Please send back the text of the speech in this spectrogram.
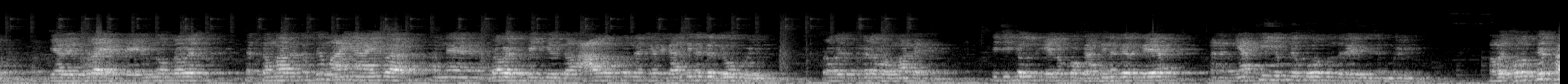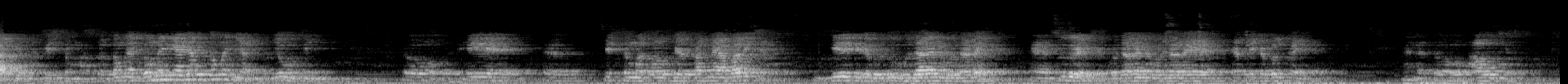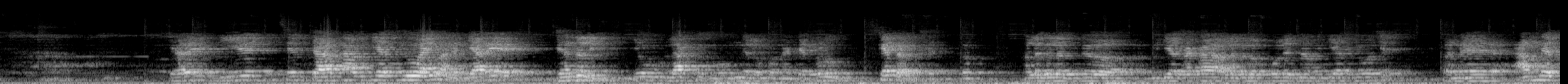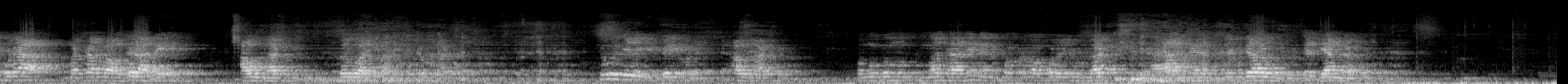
જ્યારે જોડાયા એટલે એમનો પ્રવેશ તમારે તો કેમ અહીંયા આવ્યા અને પ્રવેશ થઈ ગયો? તો આ લોકોને છે ગાંધીનગર જવું પડ્યું પ્રવેશ મેળવવા માટે. ફિઝિકલ એ લોકો ગાંધીનગર ગયા અને ત્યાંથી એમને પોરબંદર એડમિશન મળ્યું. હવે થોડો ફેરફાર થયો સિસ્ટમમાં. તો તમે ગમે ત્યાં જાઓ, ગમે ત્યાં જવું થઈ તો એ સિસ્ટમમાં થોડો ફેરફારને આભારી છે. ધીરે ધીરે બધું વધારે ને વધારે સુધરે છે. વધારે ને વધારે એપ્લિકેબલ થાય છે. અને તો આવું છે. જ્યારે બીએડ સેમ ચારના વિદ્યાર્થીઓ આવ્યા ને, ત્યારે જનરલી એવું લાગતું હતું અમને લોકોને કે થોડું સ્કેટર છે. અલગ અલગ વિદ્યાશાખા, અલગ અલગ કોલેજના વિદ્યાર્થીઓ છે. અને આમને થોડા મઠાડવા અઘરા રહે. આવું લાગતું શરૂઆતમાં. લાગતું શું છે ગઈ વડે આવું લાગતું. અમુક અમુક મત હારે ને પકડવા પડે એવું ને છે ધ્યાન રાખવું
